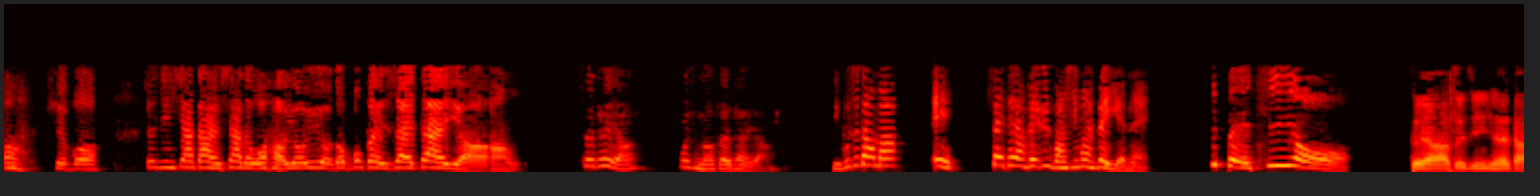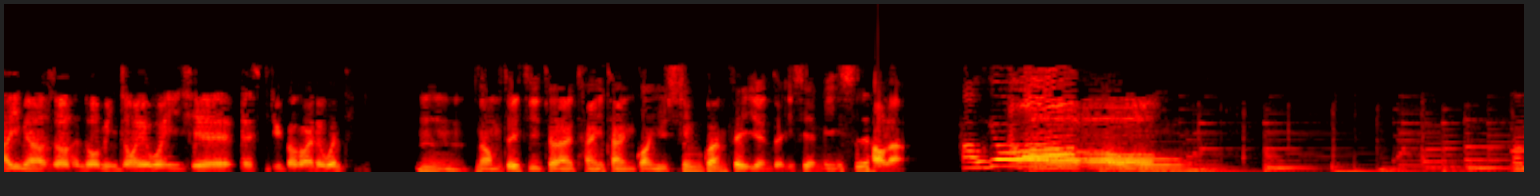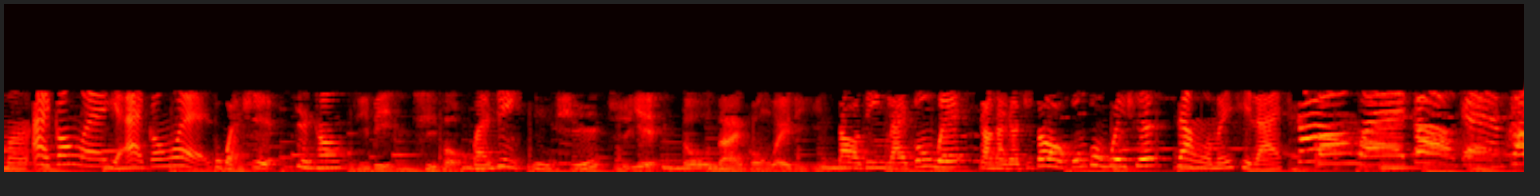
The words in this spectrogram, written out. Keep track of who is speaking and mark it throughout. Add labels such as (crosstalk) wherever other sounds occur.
Speaker 1: 啊，雪波，最近下大雨下的我好忧郁，我都不可以晒太阳。
Speaker 2: 晒太阳？为什么要晒太阳？
Speaker 1: 你不知道吗？哎，晒太阳可以预防新冠肺炎呢。
Speaker 2: 你北七哦。
Speaker 3: 对啊，最近在打疫苗的时候，很多民众也问一些奇奇怪怪的问题。
Speaker 4: 嗯，那我们这一集就来谈一谈关于新冠肺炎的一些迷思好了。
Speaker 2: 好哟。
Speaker 4: 好。
Speaker 5: 们爱公维也爱公卫，
Speaker 6: 不管是健康、
Speaker 7: 疾病、气候、
Speaker 6: 环境、饮食、
Speaker 7: 职业，都在公卫里。
Speaker 6: 到丁来公维，让大家知道公共卫生，
Speaker 5: 让我们一起来公维
Speaker 1: 更健康。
